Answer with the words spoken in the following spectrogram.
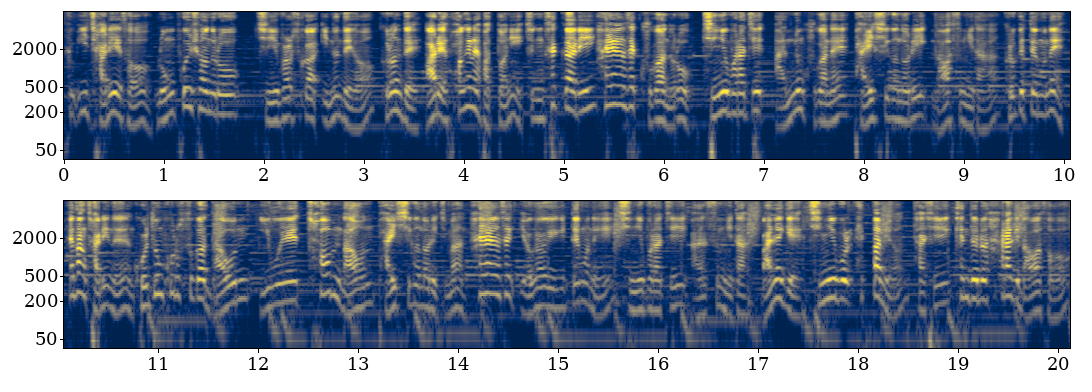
그럼 이 자리에서 롱 포지션으로 진입할 수가 있는데요. 그런데 아래 확인해 봤더니 지금 색깔이 하얀색 구간으로 진입을 하지 않는 구간에 바이 시그널이 나왔습니다. 그렇기 때문에 해당 자리는 골든 크로스가 나온 이후에 처음 나온 바이 시그널이지만 하얀색 영역이기 때문에 진입을 하지 않습니다. 만약에 진입을 했다면 다시 캔들은 하락이 나와서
